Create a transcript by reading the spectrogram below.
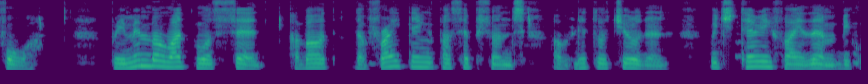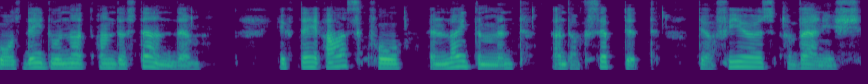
4. Remember what was said about the frightening perceptions of little children, which terrify them because they do not understand them. If they ask for enlightenment and accept it, their fears vanish.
